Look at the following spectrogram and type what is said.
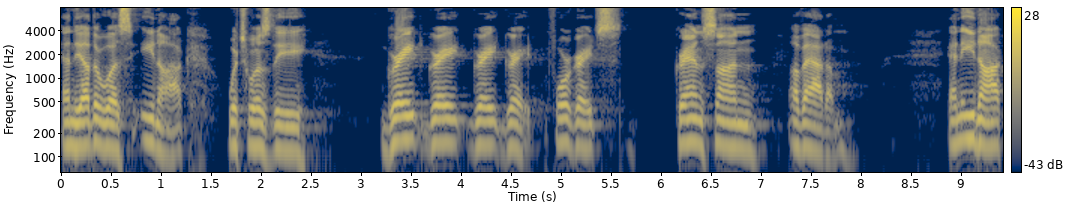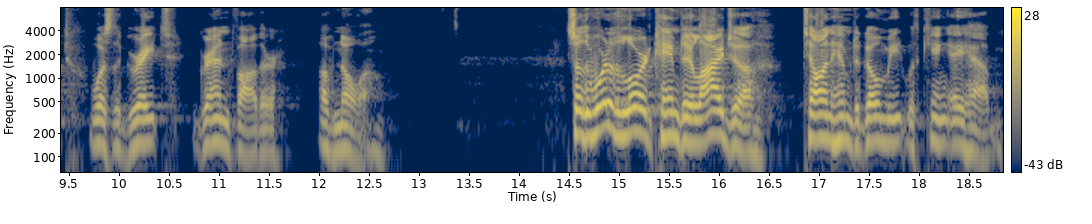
and the other was Enoch, which was the great, great, great, great, four greats, grandson of Adam. And Enoch was the great grandfather of Noah. So the word of the Lord came to Elijah, telling him to go meet with King Ahab.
